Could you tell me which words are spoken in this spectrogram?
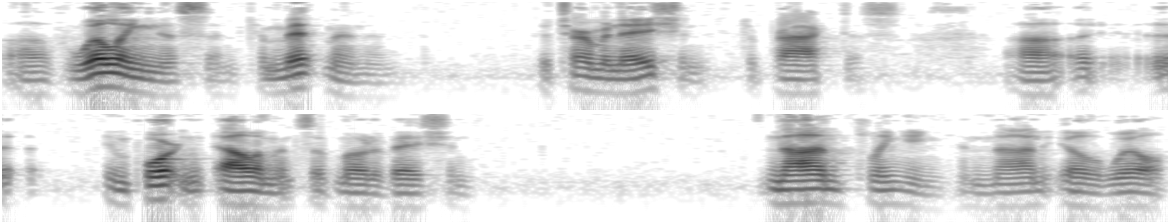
of willingness and commitment and determination to practice, uh, uh important elements of motivation. Non clinging and non ill will.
